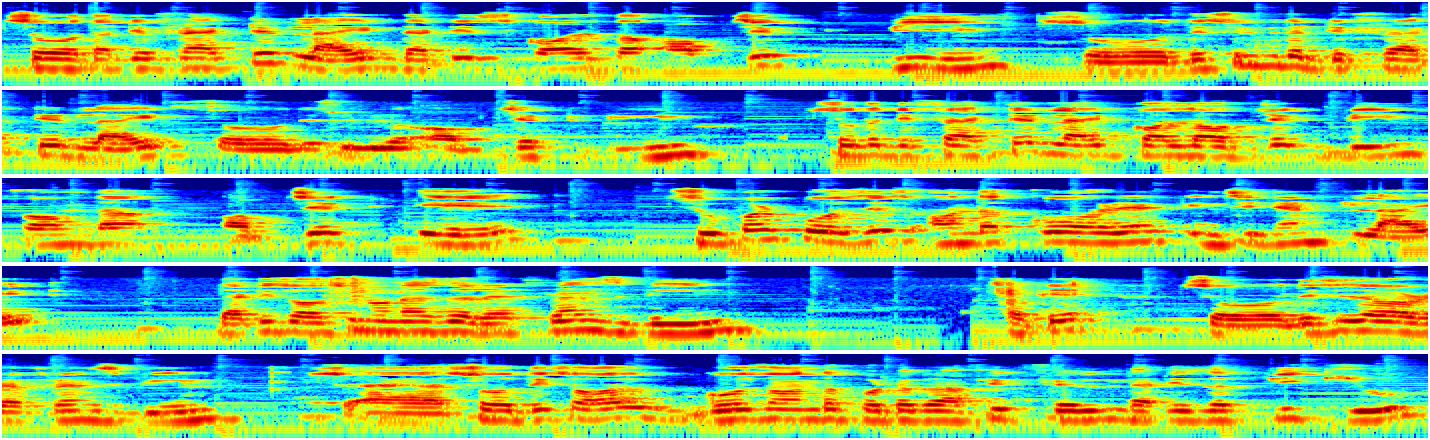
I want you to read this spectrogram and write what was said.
So the diffracted light that is called the object beam. So this will be the diffracted light. So this will be the object beam so the diffracted light called the object beam from the object A superposes on the coherent incident light that is also known as the reference beam. Okay so this is our reference beam. Uh, so this all goes on the photographic film that is the PQ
